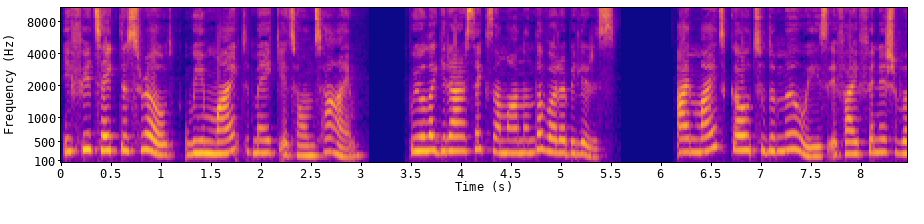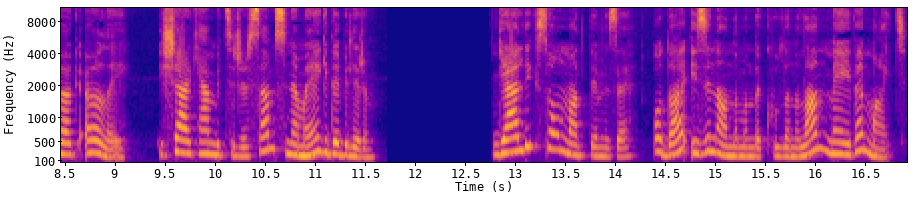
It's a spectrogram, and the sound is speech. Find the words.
If we take this road, we might make it on time. Bu yola girersek zamanında varabiliriz. I might go to the movies if I finish work early. İşi erken bitirirsem sinemaya gidebilirim. Geldik son maddemize. O da izin anlamında kullanılan may ve might.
